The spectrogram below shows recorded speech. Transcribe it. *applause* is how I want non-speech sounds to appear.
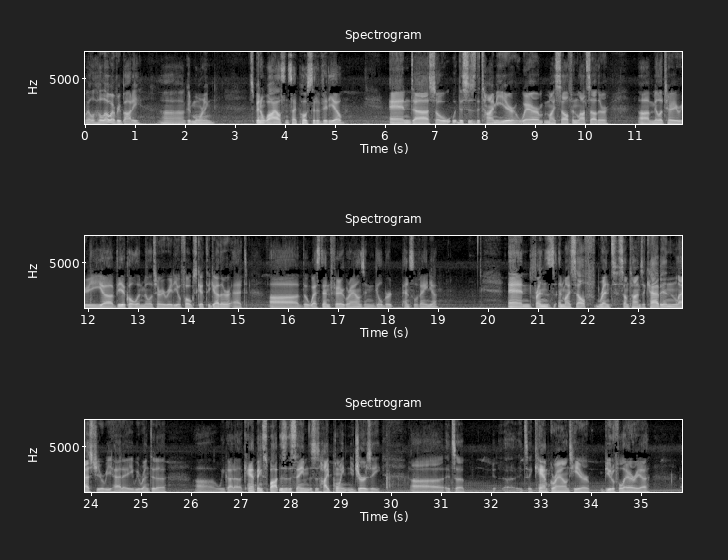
Well, hello everybody. Uh, good morning. It's been a while since I posted a video. And uh, so this is the time of year where myself and lots of other uh, military uh, vehicle and military radio folks get together at uh, the West End Fairgrounds in Gilbert, Pennsylvania. And friends and myself rent sometimes a cabin. Last year we had a, we rented a, uh, we got a camping spot. This is the same. This is High Point, New Jersey. Uh, it's a uh, it's a campground here, beautiful area.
